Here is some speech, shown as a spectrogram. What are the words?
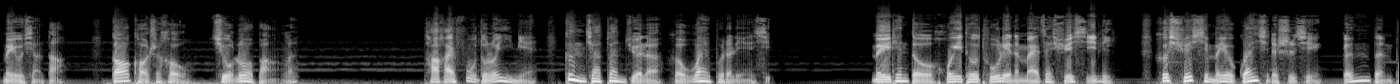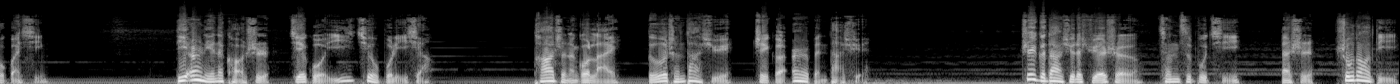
没有想到高考之后就落榜了。他还复读了一年，更加断绝了和外部的联系，每天都灰头土脸的埋在学习里，和学习没有关系的事情根本不关心。第二年的考试结果依旧不理想，他只能够来德成大学这个二本大学。这个大学的学生参差不齐，但是说到底，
